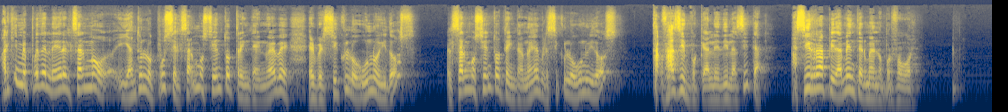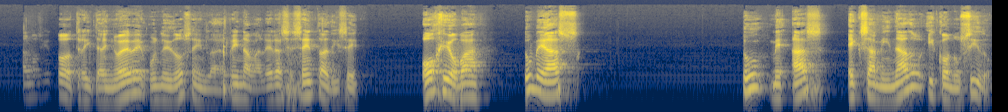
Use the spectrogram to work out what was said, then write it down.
¿Alguien me puede leer el Salmo, y antes lo puse, el Salmo 139, el versículo 1 y 2? El Salmo 139, versículo 1 y 2. Está fácil porque ya le di la cita. Así rápidamente, hermano, por favor. Salmo 139, 1 y 2 en la Reina Valera 60 dice, Oh Jehová, tú me has, tú me has examinado y conocido.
